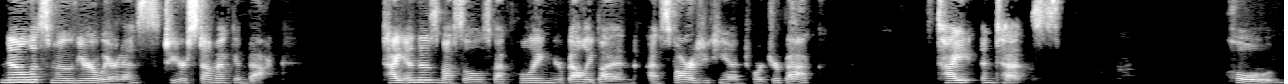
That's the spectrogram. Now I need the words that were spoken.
Now let's move your awareness to your stomach and back. Tighten those muscles by pulling your belly button as far as you can towards your back. Tight and tense. Hold.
